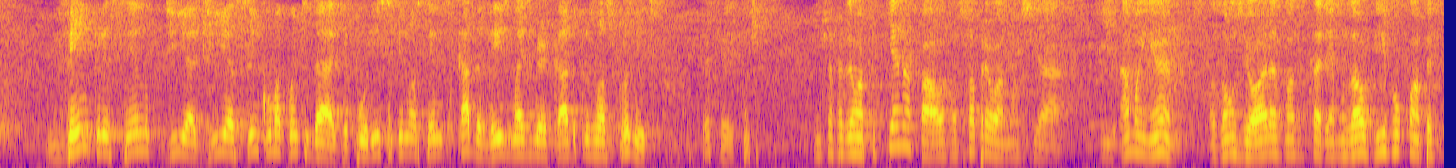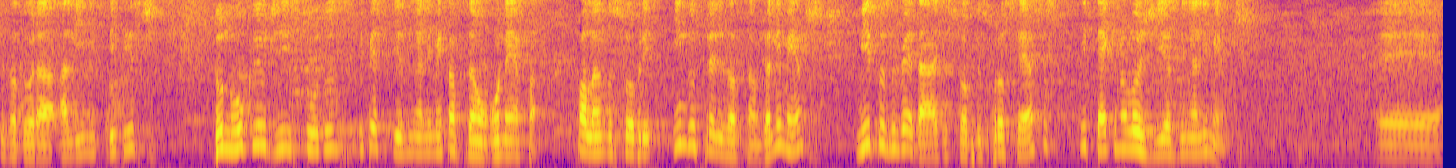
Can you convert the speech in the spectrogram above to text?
vem crescendo dia a dia, assim como a quantidade. É por isso que nós temos cada vez mais mercado para os nossos produtos. Perfeito. A gente vai fazer uma pequena pausa só para eu anunciar que amanhã, às 11 horas, nós estaremos ao vivo com a pesquisadora Aline Pribist, do Núcleo de Estudos e Pesquisa em Alimentação, o NEPA, falando sobre industrialização de alimentos, mitos e verdades sobre os processos e tecnologias em alimentos. É,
